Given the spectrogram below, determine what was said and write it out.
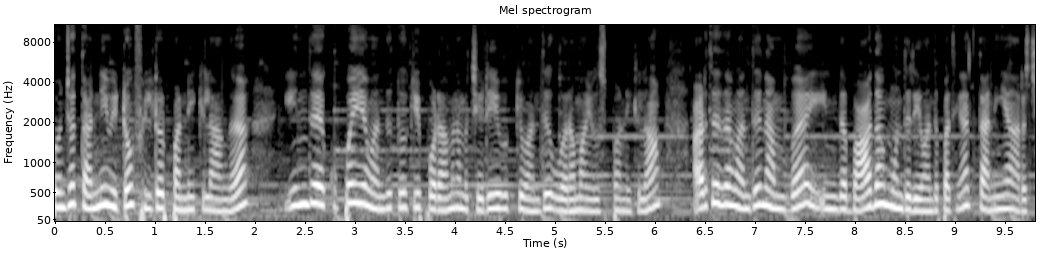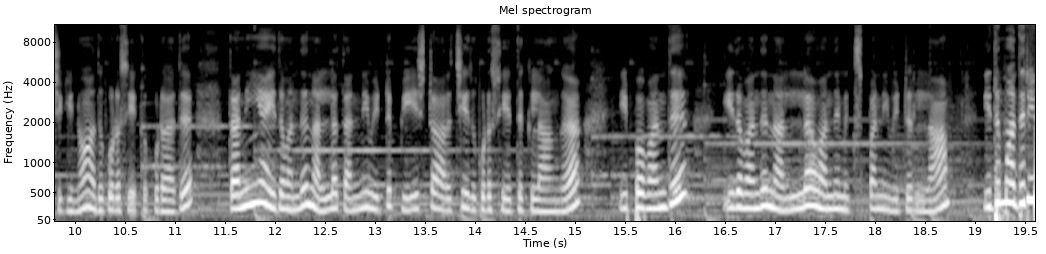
கொஞ்சம் தண்ணி விட்டும் ஃபில்டர் பண்ணிக்கலாங்க. இந்த குப்பையை வந்து தூக்கி போடாமல் நம்ம செடிக்கு வந்து உரமாக யூஸ் பண்ணிக்கலாம். அடுத்ததாக வந்து நம்ம இந்த பாதாம் முந்திரியை வந்து பார்த்திங்கன்னா தனியாக அரைச்சிக்கணும். அது கூட சேர்க்கக்கூடாது. தனியாக இதை வந்து நல்லா தண்ணி விட்டு பேஸ்ட்டாக அரைச்சி இது கூட சேர்த்துக்கலாங்க. இப்போ வந்து இதை வந்து நல்லா வந்து மிக்ஸ் பண்ணி விட்டுடலாம். இது மாதிரி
